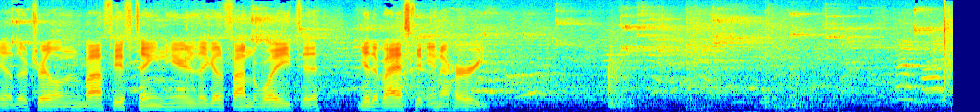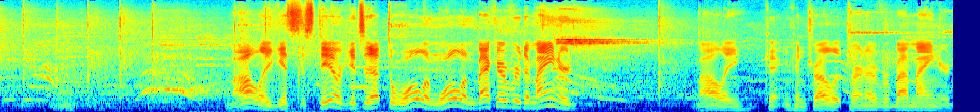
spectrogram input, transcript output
Yeah, they're trailing by 15 here. They got to find a way to get a basket in a hurry. Molly gets the steal, gets it up to Woolham. Woolham back over to Maynard. Molly couldn't control it. Turnover by Maynard.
